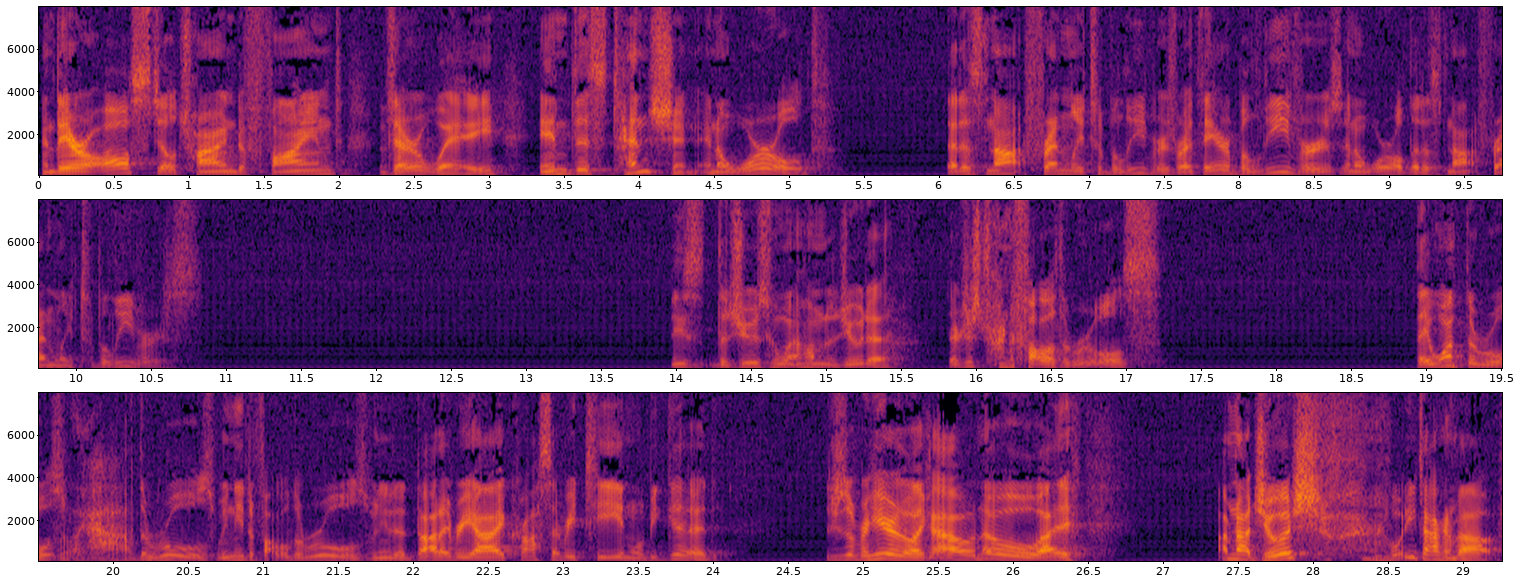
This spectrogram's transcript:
And they are all still trying to find their way in this tension in a world that is not friendly to believers, right? They are believers in a world that is not friendly to believers. These, the Jews who went home to Judah, they're just trying to follow the rules. They want the rules. They're like, ah, the rules. We need to follow the rules. We need to dot every I, cross every T, and we'll be good. The Jews over here, they're like, oh, no, I, I'm not Jewish. what are you talking about,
